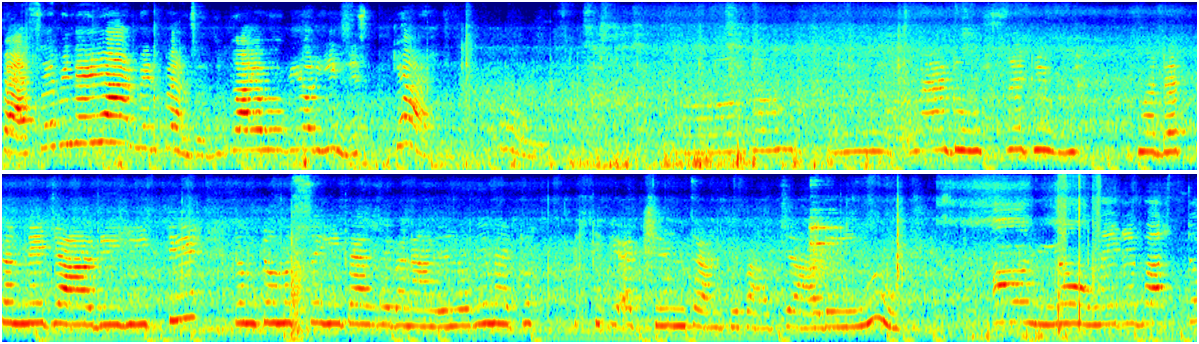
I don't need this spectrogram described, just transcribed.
पैसे भी नहीं यार मेरी पेंसिल भी गायब हो गई और ये लिस्ट क्या है मैं दूसरे की मदद करने जा रही थी तुम तो मुझसे ही पैसे बना ले लोगे मैं तो के के पास जा रही हूँ मेरे पास तो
